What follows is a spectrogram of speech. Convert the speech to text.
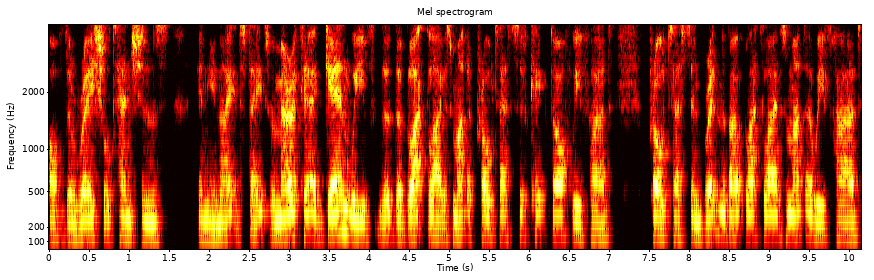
of the racial tensions in the United States of America. Again, we've the, the, Black Lives Matter protests have kicked off. We've had protests in Britain about Black Lives Matter. We've had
